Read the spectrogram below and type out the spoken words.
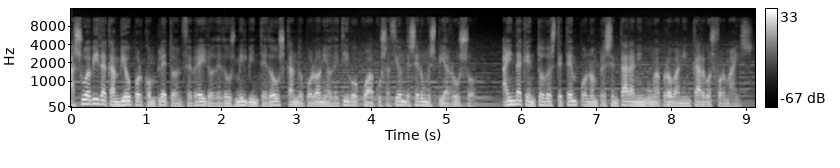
A súa vida cambiou por completo en febreiro de 2022 cando Polonia o detivo coa acusación de ser un espía ruso, aínda que en todo este tempo non presentara ningunha proba nin cargos formais.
